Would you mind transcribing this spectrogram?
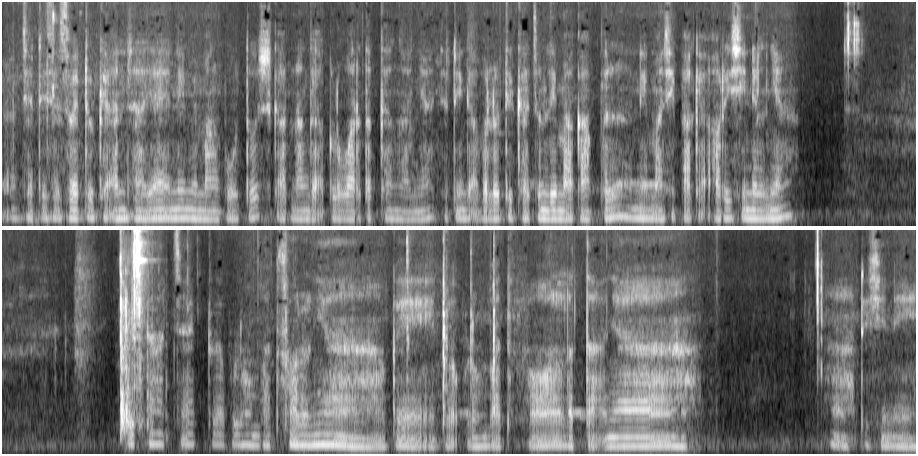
Nah, jadi sesuai dugaan saya ini memang putus karena nggak keluar tegangannya. Jadi nggak perlu digacun 5 kabel ini masih pakai orisinilnya kita cek 24 voltnya. Oke 24 volt letaknya. Nah di sini.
